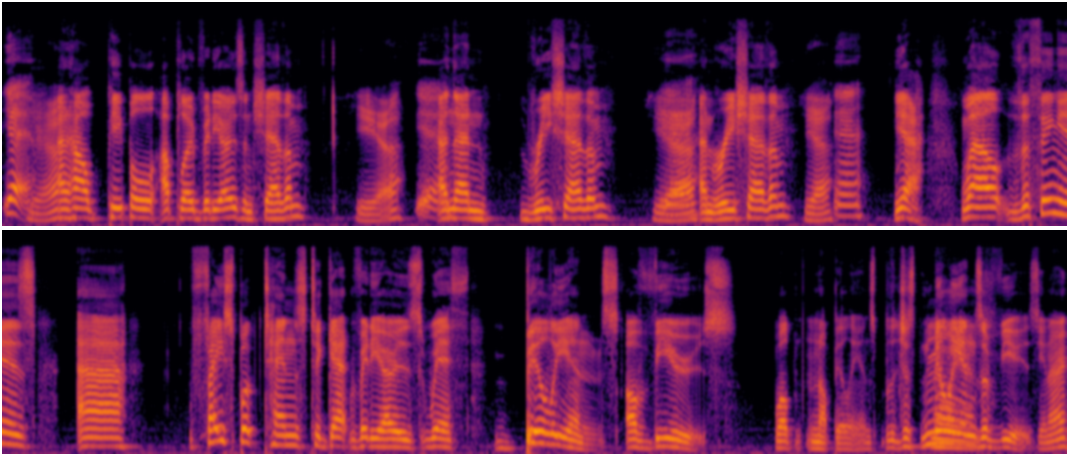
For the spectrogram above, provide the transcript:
yeah, Yeah. and how people upload videos and share them, Yeah. yeah, and then reshare them Yeah. and reshare them. Yeah. yeah. Yeah. Well, the thing is, uh, Facebook tends to get videos with billions of views. Well, not billions, but just millions, Millions. of views, you know?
